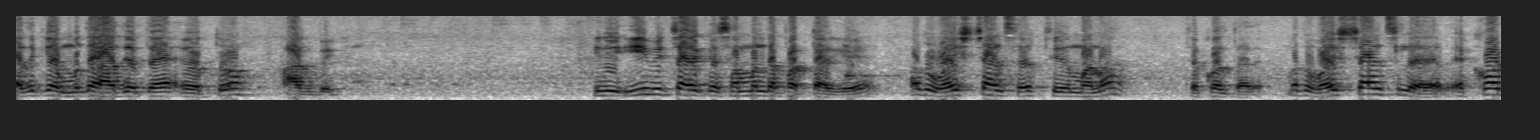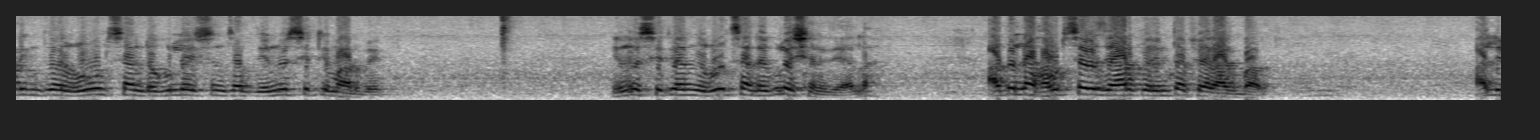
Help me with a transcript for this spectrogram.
ಅದಕ್ಕೆ ಮೊದಲ ಆದ್ಯತೆ ಇವತ್ತು ಆಗಬೇಕು. ಇನ್ನು ಈ ವಿಚಾರಕ್ಕೆ ಸಂಬಂಧಪಟ್ಟಾಗೆ ಅದು ವೈಸ್ ಚಾನ್ಸಲರ್ ತೀರ್ಮಾನ ತಗೊಳ್ತಾರೆ ಮತ್ತು vice chancellor according to the rules and regulations of university ಮಾಡಬೇಕು. ಯೂನಿವರ್ಸಿಟಿ ಅಂದ್ರೆ ರೂಲ್ಸ್ ಆ್ಯಂಡ್ ರೆಗ್ಯುಲೇಷನ್ ಇದೆಯಲ್ಲ? ಅದನ್ನು ಔಟ್ಸೈಡ್ಸ್ ಯಾರಿಗೂ ಇಂಟರ್ಫಿಯರ್ ಆಗಬಾರ್ದು. ಅಲ್ಲಿ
